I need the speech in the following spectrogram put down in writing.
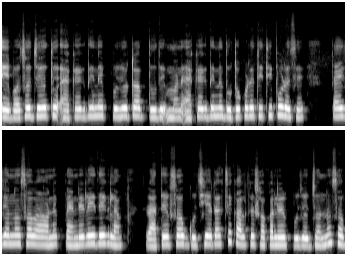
এবছর যেহেতু এক এক দিনে পুজোটা দুদিন মানে এক এক দিনে দুটো করে তিথি পড়েছে, তাই জন্য সব অনেক প্যান্ডেলেই দেখলাম, রাতে সব গুছিয়ে রাখছে, কালকে সকালের পুজোর জন্য সব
